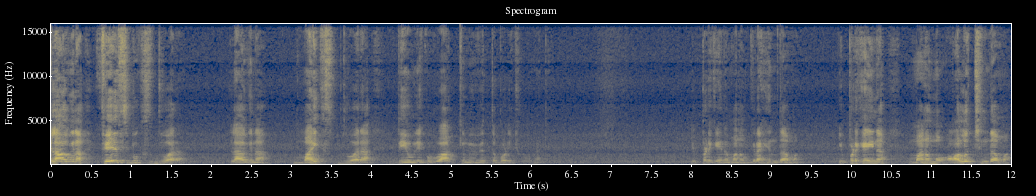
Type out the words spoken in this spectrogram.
ఇలాగిన ఫేస్బుక్స్ ద్వారా ఇలాగున మైక్స్ ద్వారా దేవుని యొక్క వాక్యం వెత్తబడుచున్నది. ఇప్పటికైనా మనం గ్రహిందామా? ఇప్పటికైనా మనము ఆలోచిందామా?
